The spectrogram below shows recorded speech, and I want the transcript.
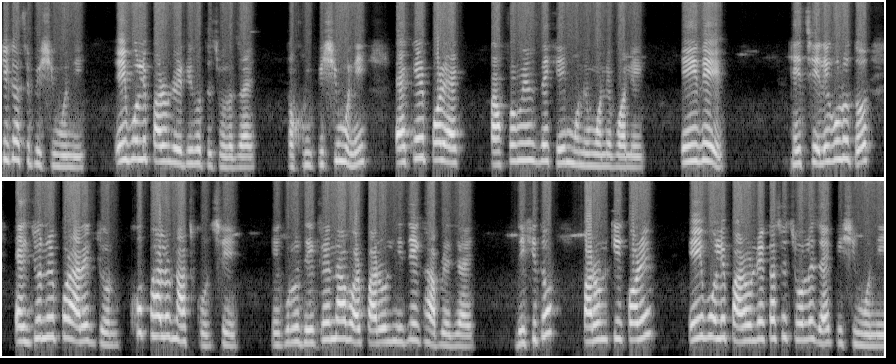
ঠিক আছে পিসিমণি। এই বলে পারুল রেডি হতে চলে যায়। তখন পিসিমণি একের পর এক পারফরমেন্স দেখে মনে মনে বলে, এই রে এই ছেলেগুলো তো একজনের পর আরেকজন খুব ভালো নাচ করছে। এগুলো দেখলে না আবার পারুল নিজেই ঘাবড়ে যায়। দেখি তো, পারুল কি করে? এই বলে পারুলের কাছে চলে যায় পিসিমণি।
